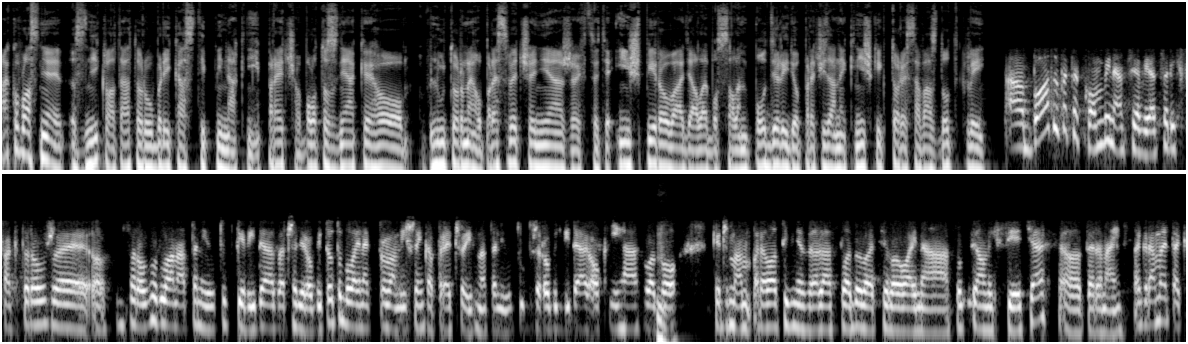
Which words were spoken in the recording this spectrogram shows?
Ako vlastne vznikla táto rubrika s tipmi na knihy? Prečo? Bolo to z nejakého vnútorného presvedčenia, že chcete inšpirovať alebo sa len podeliť o prečítané knižky, ktoré sa vás dotkli? A bola to taká kombinácia viacerých faktorov, že e, som sa rozhodla na ten YouTube tie videá začať robiť. Toto bola inak prvá myšlienka, prečo ísť na ten YouTube, že robiť videá o knihách, lebo hmm. keďže mám relatívne veľa sledovateľov aj na sociálnych sieťach, e, teda na Instagrame, tak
